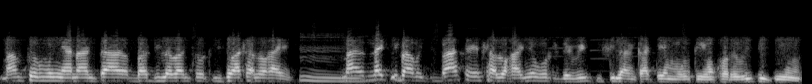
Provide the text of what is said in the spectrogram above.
mamfe monyana nta ba dula ba ntlotlise wa tlhaloganye Mm. Nna ke ba ba sa e tlhaloganye gore the way ke feelang ka teng mo teng gore o itse keng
